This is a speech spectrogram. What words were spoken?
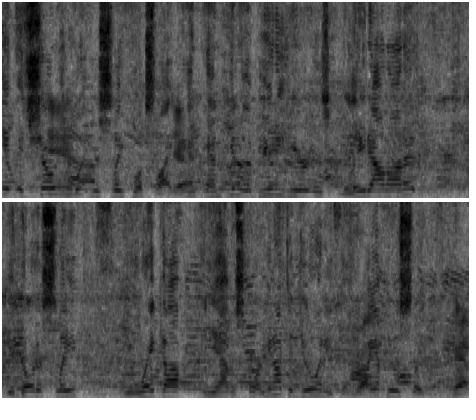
It, it shows Yeah. you what your sleep looks like. Yeah. And, and, you know, the beauty here is you lay down on it, you go to sleep, you wake up, and you have a score. You don't have to do anything. All you have to do is sleep. Yeah.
